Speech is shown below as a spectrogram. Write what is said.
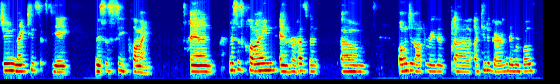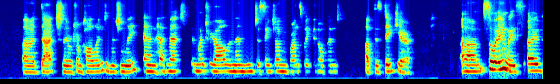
June 1968, Mrs. C. Klein. And Mrs. Klein and her husband um, owned and operated uh, a kindergarten. They were both uh, Dutch. They were from Holland originally and had met in Montreal and then moved to St. John, New Brunswick and opened up this daycare. Um, so anyways, I've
